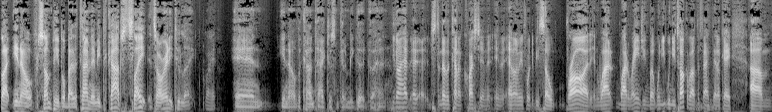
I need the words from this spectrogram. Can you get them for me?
But, you know, for some people, by the time they meet the cops, it's late. It's already too late. Right. And you know the contact isn't going to be good. Go ahead. You know, I had uh, just another kind of question, and I don't mean for it to be so broad and wide wide ranging, but when you when you talk about the fact that okay. Um,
